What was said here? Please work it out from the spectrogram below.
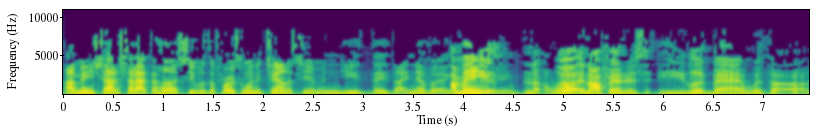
I mean, shout shout out to her. She was the first one to challenge him, and he they like never. I mean, he's no, well. In all fairness, he looked bad with uh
